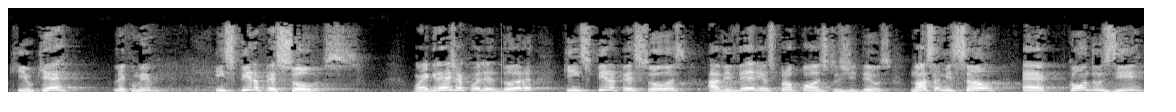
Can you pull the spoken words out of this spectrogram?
que o quê? Lê comigo? Inspira pessoas. Uma igreja acolhedora que inspira pessoas a viverem os propósitos de Deus. Nossa missão é conduzir.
